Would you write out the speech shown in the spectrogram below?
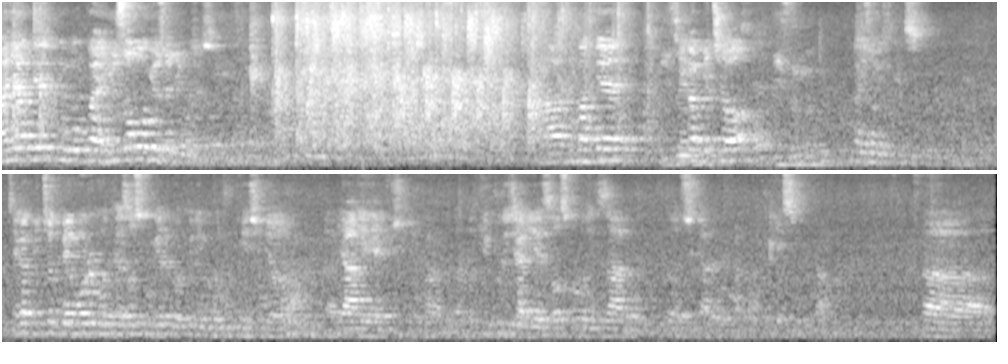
안양대 국문과의 유성호 교수님 모셨습니다. 아, 그 밖에 제가 미처 있겠습니다. 제가 미처 메모를 못해서 소개를 못 드린 분 계시면 어, 양해해 주시기 바랍니다. 또 뒤풀이 자리에서 서로 인사하는 그런 시간을 갖겠습니다. 어,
